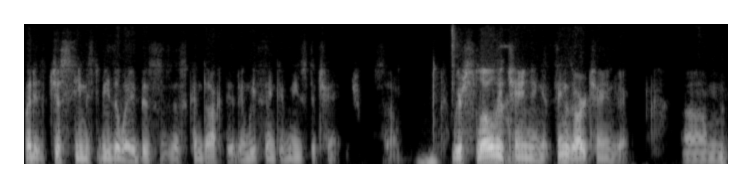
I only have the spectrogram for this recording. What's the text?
but it just seems to be the way business is conducted, and we think it needs to change. So mm-hmm. we're slowly changing it. Things are changing. Um,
